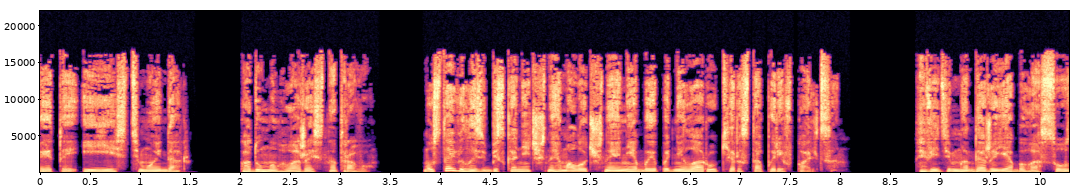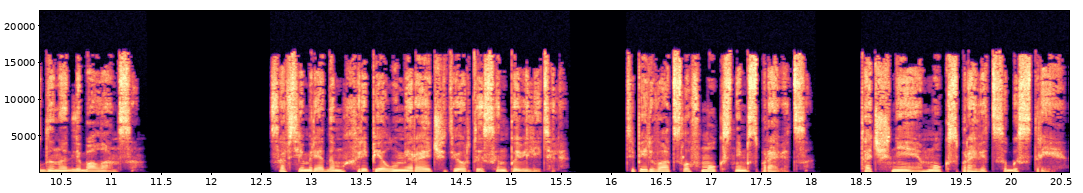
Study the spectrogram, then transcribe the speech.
Это и есть мой дар, подумала, ложась на траву. Уставилась в бесконечное молочное небо и подняла руки, растопырив пальцы. Видимо, даже я была создана для баланса. Совсем рядом хрипел, умирая четвертый сын повелителя. Теперь Вацлав мог с ним справиться. Точнее, мог справиться быстрее.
